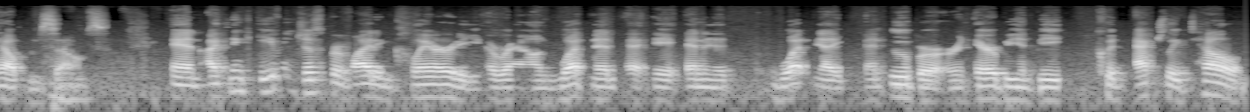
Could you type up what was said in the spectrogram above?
to help themselves. And I think even just providing clarity around what an, a, an, what a, an Uber or an Airbnb could actually tell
